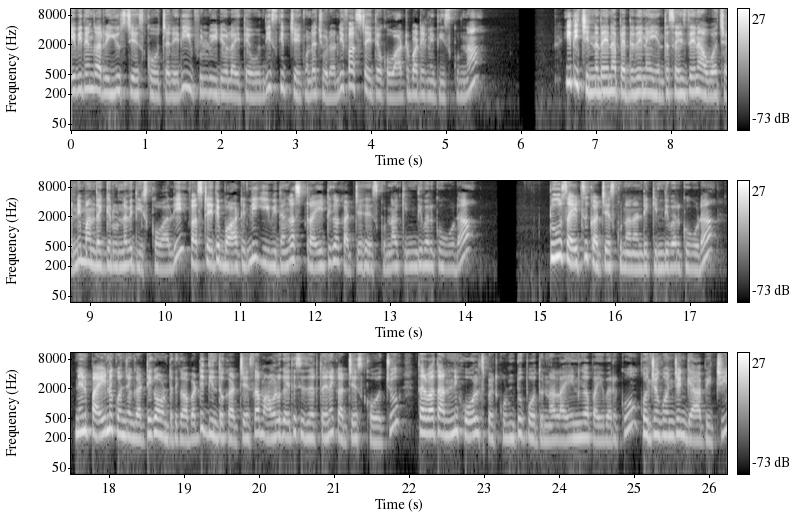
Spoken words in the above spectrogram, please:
ఏ విధంగా రియూజ్ చేసుకోవచ్చు అనేది ఈ ఫుల్ వీడియోలో అయితే ఉంది. స్కిప్ చేయకుండా చూడండి. ఫస్ట్ అయితే ఒక వాటర్ బాటిల్‌ని తీసుకున్నా. ఇది చిన్నదైనా, పెద్దదైనా ఎంత సైజ్‌దైనా అవ్వచ్చండి. మన దగ్గర ఉన్నవి తీసుకోవాలి. ఫస్ట్ అయితే బాటిల్‌ని ఈ విధంగా స్ట్రైట్గా కట్ చేసేసుకున్నా కింది వరకు కూడా టూ సైడ్స్ కట్ చేసుకున్నానండి కింది వరకు కూడా నేను పైన కొంచెం గట్టిగా ఉంటుంది కాబట్టి దీంతో కట్ చేసా మామూలుగా అయితే సిజర్‌తోనే కట్ చేసుకోవచ్చు. తర్వాత అన్ని హోల్స్ పెట్టుకుంటూ పోతున్నా లైన్‌గా పై వరకు. కొంచెం కొంచెం గ్యాప్ ఇచ్చి.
